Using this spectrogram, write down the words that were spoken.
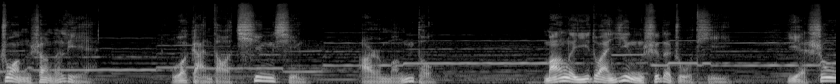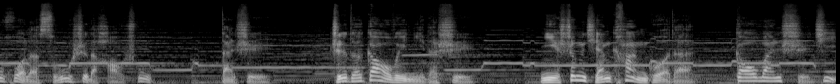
撞上了脸，我感到清醒而懵懂。忙了一段应时的主题，也收获了俗世的好处，但是，值得告慰你的是，你生前看过的《高湾史记》，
